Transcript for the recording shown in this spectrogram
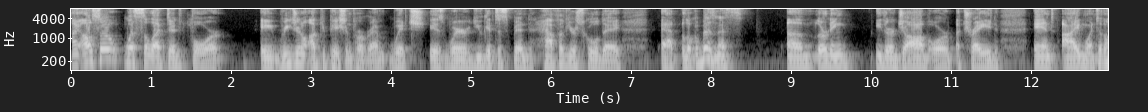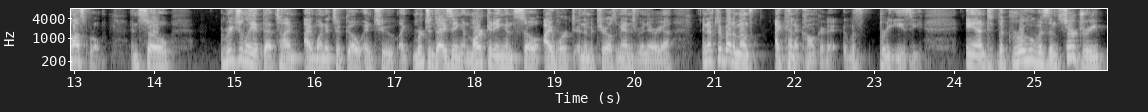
I also was selected for a regional occupation program, which is where you get to spend half of your school day at a local business um, learning either a job or a trade. And I went to the hospital. And so originally at that time I wanted to go into like merchandising and marketing and so I worked in the materials management area and after about a month I kind of conquered it. It was pretty easy. And the girl who was in surgery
